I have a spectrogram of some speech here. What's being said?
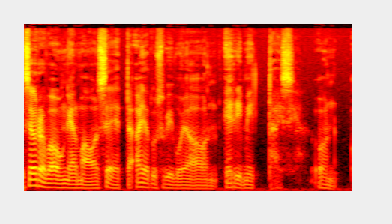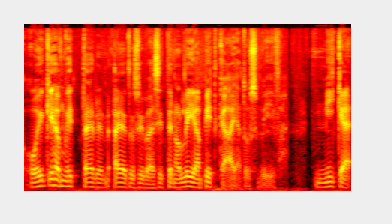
seuraava ongelma on se, että ajatusviivoja on eri mittaisia. On oikeamittainen ajatusviiva ja sitten on liian pitkä ajatusviiva. Mikä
